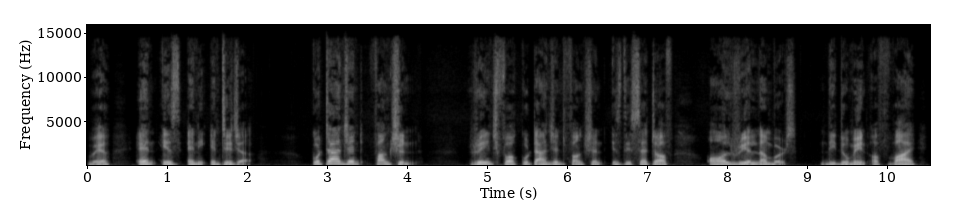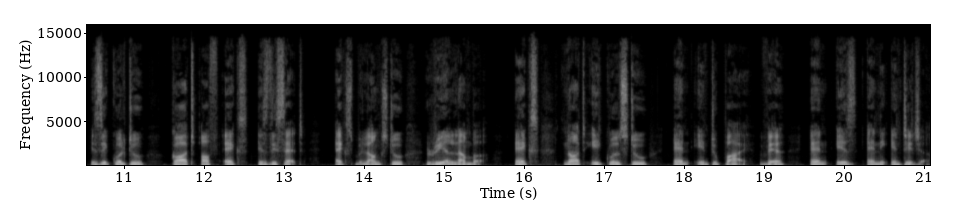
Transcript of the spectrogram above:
where n is any integer. Cotangent function. Range for cotangent function is the set of all real numbers. The domain of y is equal to cot of x is the set. x belongs to real number. x not equals to n into pi, where n is any integer.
